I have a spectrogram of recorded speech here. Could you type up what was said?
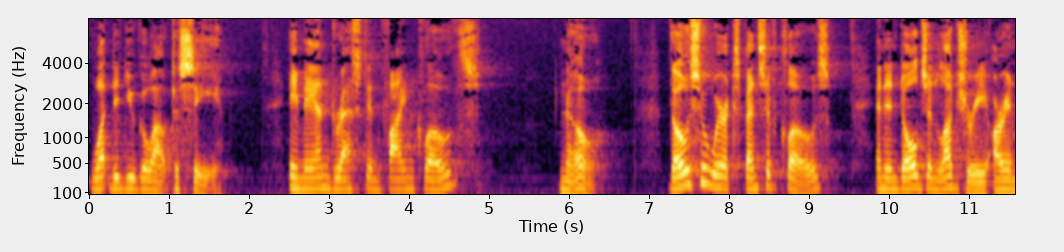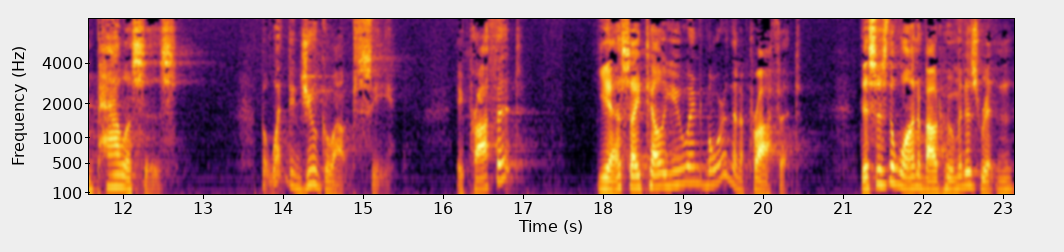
what did you go out to see? A man dressed in fine clothes? No. Those who wear expensive clothes and indulge in luxury are in palaces. But what did you go out to see? A prophet? Yes, I tell you, and more than a prophet. This is the one about whom it is written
